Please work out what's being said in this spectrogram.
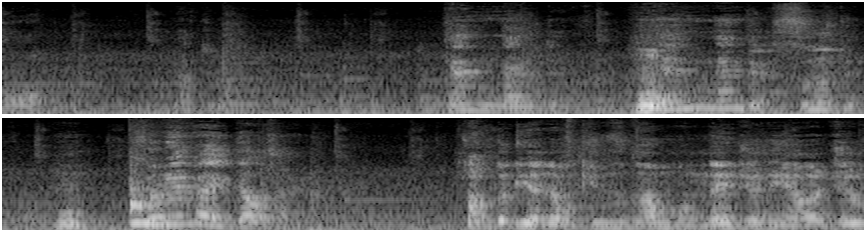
もうなんていうの？天然というか、天然というか素というか、うん。それが板尾さんや。あの時はでも気づかんもんねジュニアは。15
